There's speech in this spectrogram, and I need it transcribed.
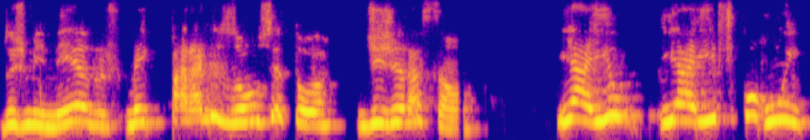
dos mineiros meio que paralisou o setor de geração. E aí, e aí ficou ruim,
